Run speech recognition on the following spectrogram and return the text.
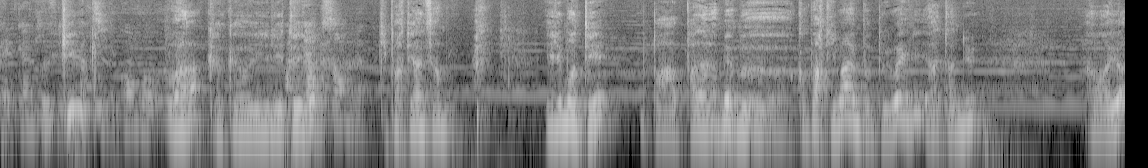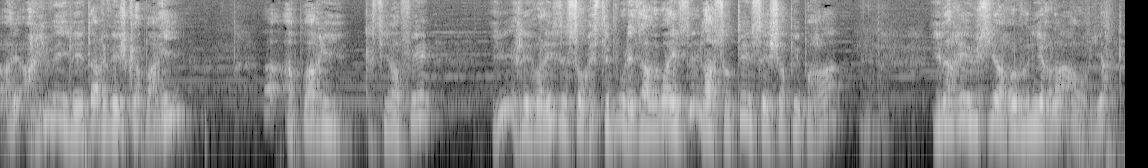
quelqu'un qui Qui- faisait partie du convoi. Voilà, qu'il était... ensemble. qui partaient ensemble. Il est monté, pas, pas dans le même euh, compartiment, un peu plus loin, il a attendu. Alors, il est arrivé, il est arrivé jusqu'à Paris. À Paris, qu'est-ce qu'il a fait? Les valises sont restées pour les Allemands, il, a sauté, il s'est échappé par là. Il a réussi à revenir là, à Aurillac,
